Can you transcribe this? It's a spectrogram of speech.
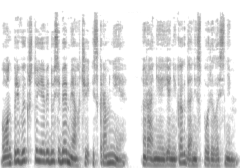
Он привык, что я веду себя мягче и скромнее. Ранее я никогда не спорила с ним.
